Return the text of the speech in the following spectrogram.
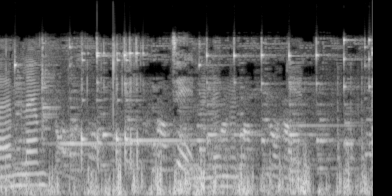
แลมแลมเจ็ดแรมแรมเจ็ด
